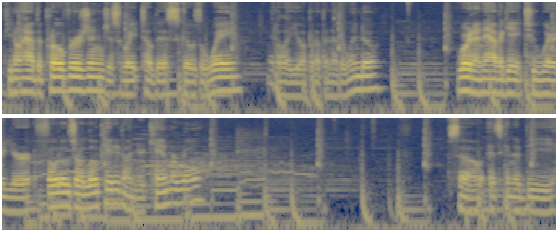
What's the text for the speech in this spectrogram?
If you don't have the Pro version, just wait till this goes away It'll let you open up another window. We're going to navigate to where your photos are located on your camera roll. So it's going to be,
